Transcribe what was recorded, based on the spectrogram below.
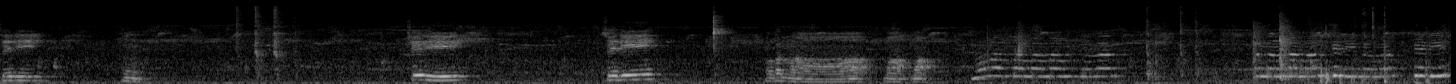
ជេឌីហឹម チェリーわかんまままーママチェリー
